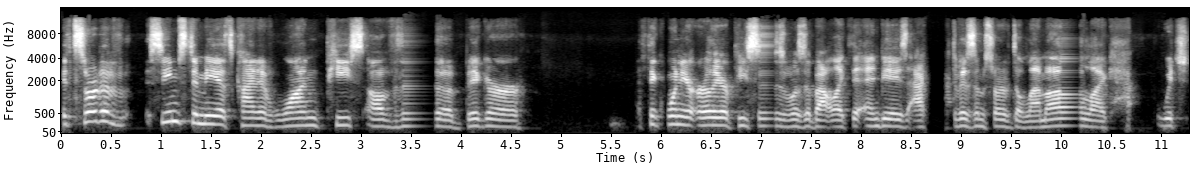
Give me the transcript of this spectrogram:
it sort of seems to me it's kind of one piece of the, the, bigger i think one of your earlier pieces was about like the nba's activism sort of dilemma like which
